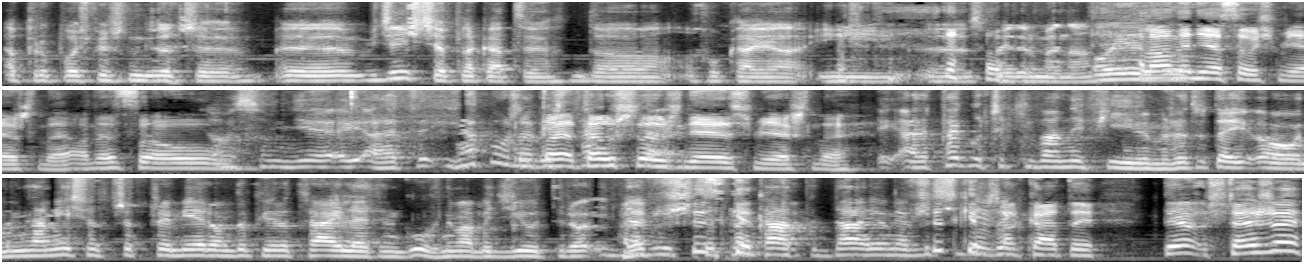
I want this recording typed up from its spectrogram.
a propos śmiesznych rzeczy, yy, widzieliście plakaty do Hawkeye'a i yy, Spidermana? Ale one nie są śmieszne, one są... One są nie, ej, ale ty, jak można to, być to, tak, już, to już nie jest śmieszne. Ej, ale tak oczekiwany film, że tutaj o, na miesiąc przed premierą dopiero trailer, ten główny ma być jutro i ale wszystkie plakaty dają jak Wszystkie plakaty, szczerze,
